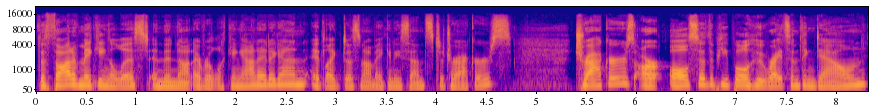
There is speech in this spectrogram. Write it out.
The thought of making a list and then not ever looking at it again, it like does not make any sense to trackers. Trackers are also the people who write something down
